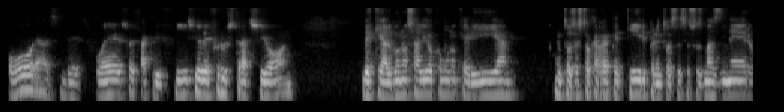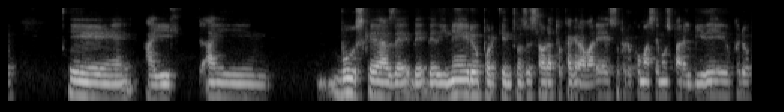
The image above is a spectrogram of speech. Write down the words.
horas de esfuerzo, de sacrificio, de frustración, de que algo no salió como uno quería, entonces toca repetir, pero entonces eso es más dinero. Eh, hay, búsquedas de, de, dinero porque entonces ahora toca grabar eso, pero ¿cómo hacemos para el video? Pero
